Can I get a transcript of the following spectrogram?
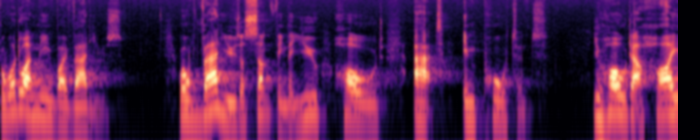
But what do I mean by values? Well, values are something that you hold at importance. You hold at a high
